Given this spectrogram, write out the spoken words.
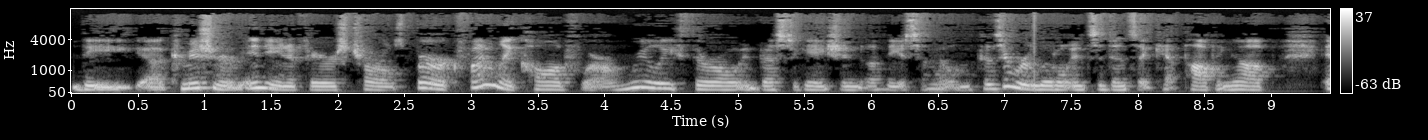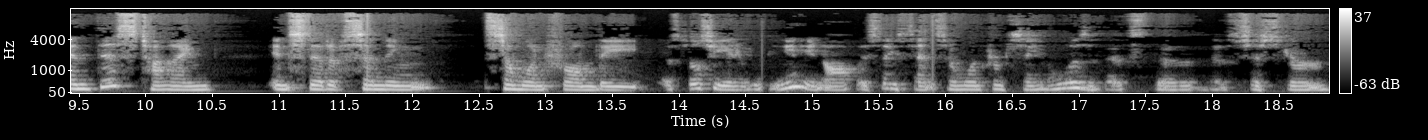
The uh, Commissioner of Indian Affairs, Charles Burke, finally called for a really thorough investigation of the asylum because there were little incidents that kept popping up. And this time, instead of sending someone from the associated with the Indian office, they sent someone from St. Elizabeth's, the, the sister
